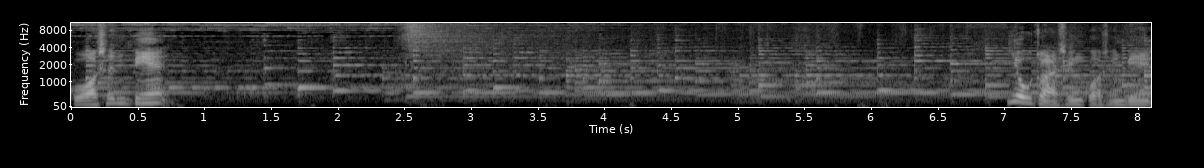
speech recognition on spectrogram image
裹身边，右转身裹身边，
